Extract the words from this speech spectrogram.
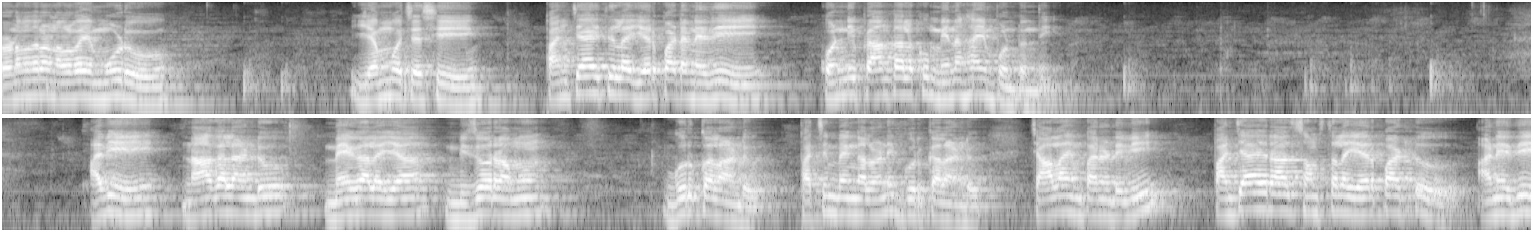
రెండు వందల నలభై మూడు ఎం వచ్చేసి పంచాయతీల ఏర్పాటు అనేది కొన్ని ప్రాంతాలకు మినహాయింపు ఉంటుంది. అవి నాగాలాండు మేఘాలయ మిజోరాము గుర్కలాండు పశ్చిమ బెంగాల్లోని గుర్కలాండు. చాలా ఇంపార్టెంట్ ఇవి. పంచాయతీరాజ్ సంస్థల ఏర్పాటు అనేది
